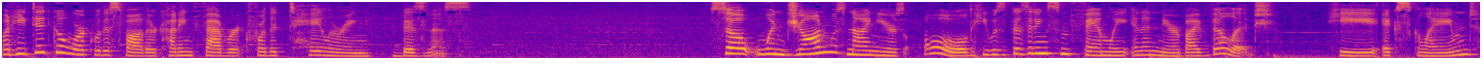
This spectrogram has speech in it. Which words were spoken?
But he did go work with his father cutting fabric for the tailoring business. So, when John was nine years old, he was visiting some family in a nearby village. He exclaimed,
